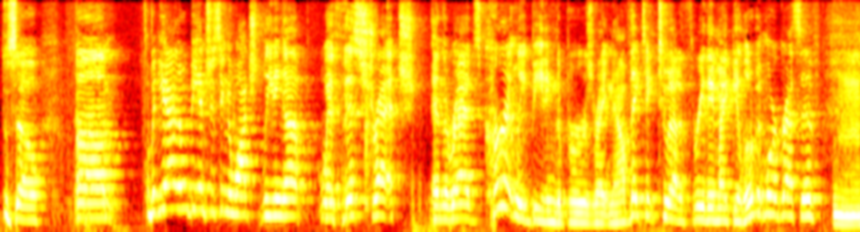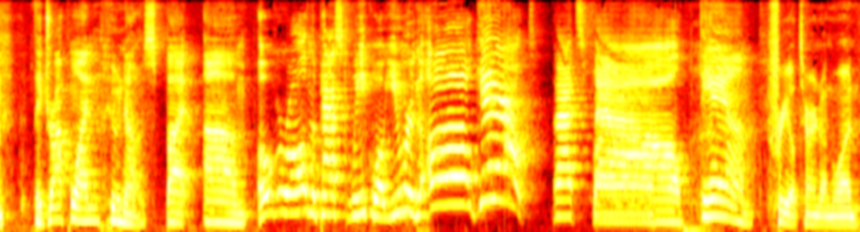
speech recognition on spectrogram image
So, um, but yeah, it'll be interesting to watch leading up with this stretch and the Reds currently beating the Brewers right now. If they take two out of three, they might be a little bit more aggressive. They drop one, who knows? But um, overall, in the past week, while you were in the oh, get out! That's foul. Damn. Frio turned on one.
